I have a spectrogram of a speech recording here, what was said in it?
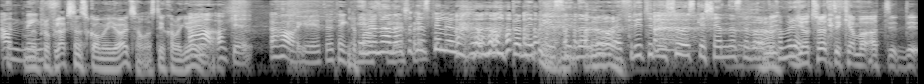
Andnings... Men profylaxen ska man ju göra tillsammans. det är själva grejen. Jaha okej, Jaha, okej. Jag tänkte Är det bara någon annan som kan ställa upp och nypa mig på insidan av låret? För det är tydligen så det ska kännas när barnet kommer ut. jag tror att det kan vara att det,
